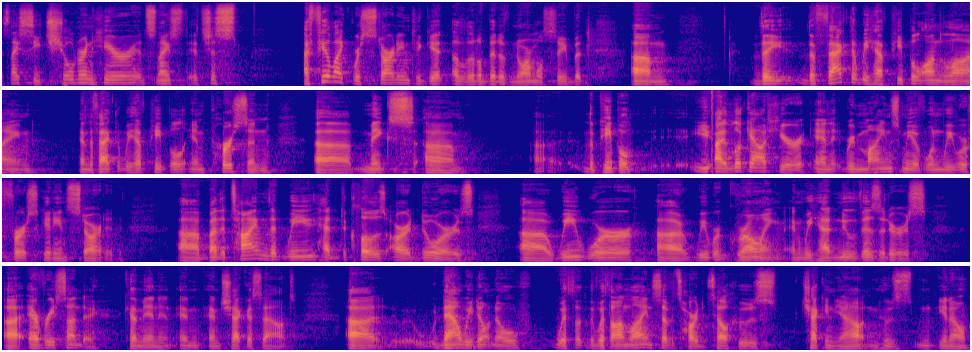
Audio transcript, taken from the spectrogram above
It's nice to see children here. It's nice, it's just, I feel like we're starting to get a little bit of normalcy. But um, the, the fact that we have people online and the fact that we have people in person uh, makes um, uh, the people, you, I look out here and it reminds me of when we were first getting started. Uh, by the time that we had to close our doors, uh, we, were, uh, we were growing and we had new visitors uh, every Sunday come in and, and, and check us out. now we don't know, with, with online stuff, it's hard to tell who's checking you out and who's, you know,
